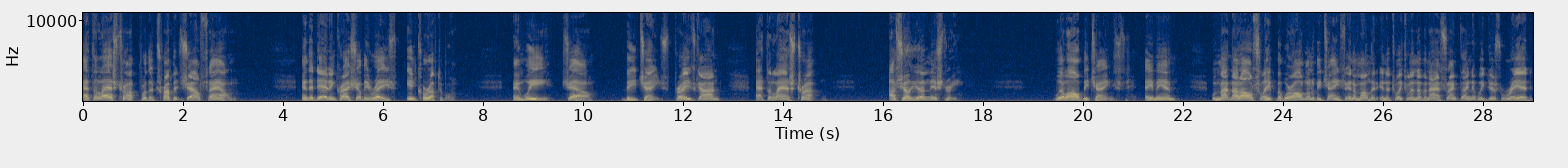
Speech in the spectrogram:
at the last trump, for the trumpet shall sound, and the dead in Christ shall be raised incorruptible, and we shall be changed. Praise God. At the last trump, I'll show you a mystery. We'll all be changed. Amen. We might not all sleep, but we're all going to be changed in a moment, in the twinkling of an eye. Same thing that we just read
